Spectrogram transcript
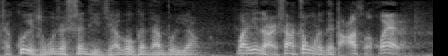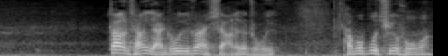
这贵族这身体结构跟咱不一样，万一哪儿下重了，给打死坏了。张强眼珠一转，想了个主意，他不不屈服吗？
